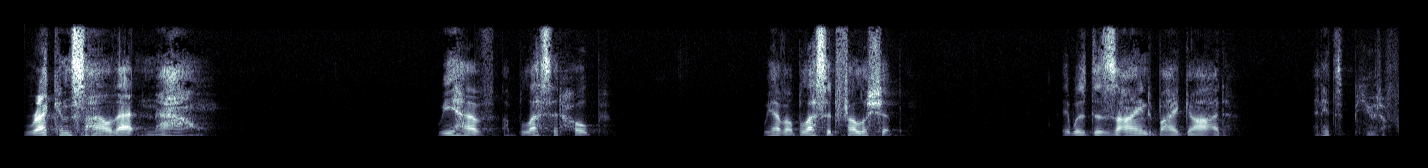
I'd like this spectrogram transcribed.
reconcile that now. We have a blessed hope. We have a blessed fellowship. It was designed by God, and it's beautiful.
